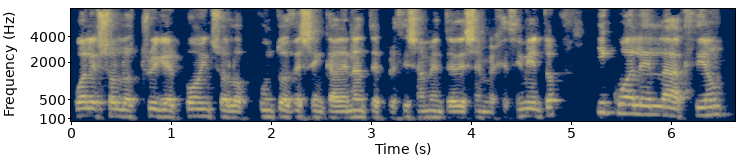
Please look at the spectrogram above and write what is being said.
cuáles son los trigger points o los puntos desencadenantes precisamente de ese envejecimiento y cuál es la acción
